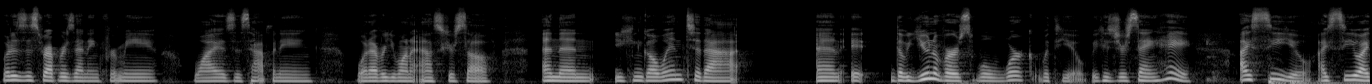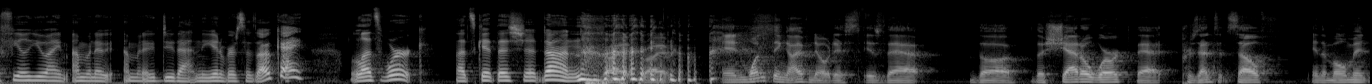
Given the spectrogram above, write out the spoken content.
What is this representing for me? Why is this happening? Whatever you want to ask yourself, and then you can go into that, and it the universe will work with you because you're saying, hey, I see you, I see you, I feel you. I, I'm gonna I'm gonna do that, and the universe says, okay, let's work, let's get this shit done. right, right. And one thing I've noticed is that the the shadow work that presents itself in the moment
